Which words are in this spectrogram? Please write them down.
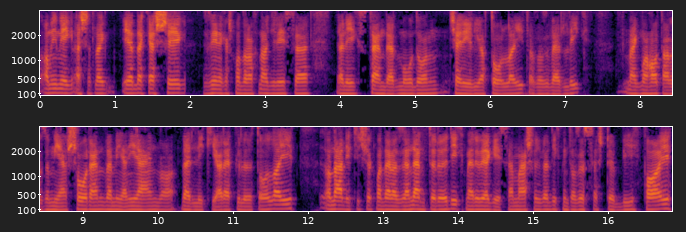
Ami még esetleg érdekesség, az énekes madarak nagy része elég standard módon cseréli a tollait, azaz vedlik, meg van határozva, milyen sorrendben, milyen irányba vedlik ki a repülő tollait. A nádi madár ezzel nem törődik, mert ő egészen máshogy vedik, mint az összes többi faj,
